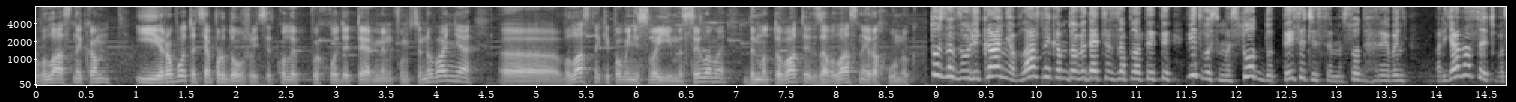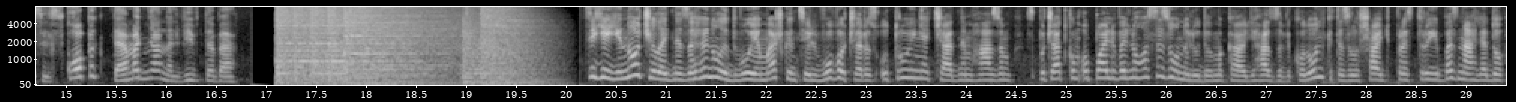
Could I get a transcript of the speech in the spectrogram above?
власникам, і робота ця продовжується. Коли виходить термін функціонування, е, власники повинні своїми силами демонтувати за власний рахунок. Тож за зволікання власникам доведеться заплатити від 800 до 1700 гривень. Мар'яна Сич, Василь Скопик, тема дня на Львів ТБ. Цієї ночі ледь не загинули двоє мешканців Львова через отруєння чадним газом. З початком опалювального сезону люди вмикають газові колонки та залишають пристрої без нагляду.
